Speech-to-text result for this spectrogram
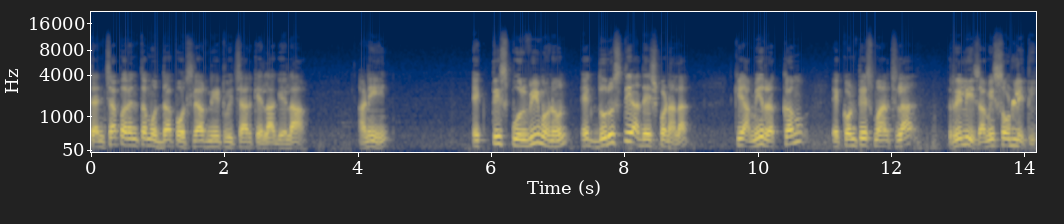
त्यांच्यापर्यंत मुद्दा पोचल्यावर नीट विचार केला गेला. आणि एकतीस पूर्वी म्हणून एक दुरुस्ती आदेश पण आला की आम्ही रक्कम एकोणतीस मार्चला रिलीज आम्ही सोडली ती.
